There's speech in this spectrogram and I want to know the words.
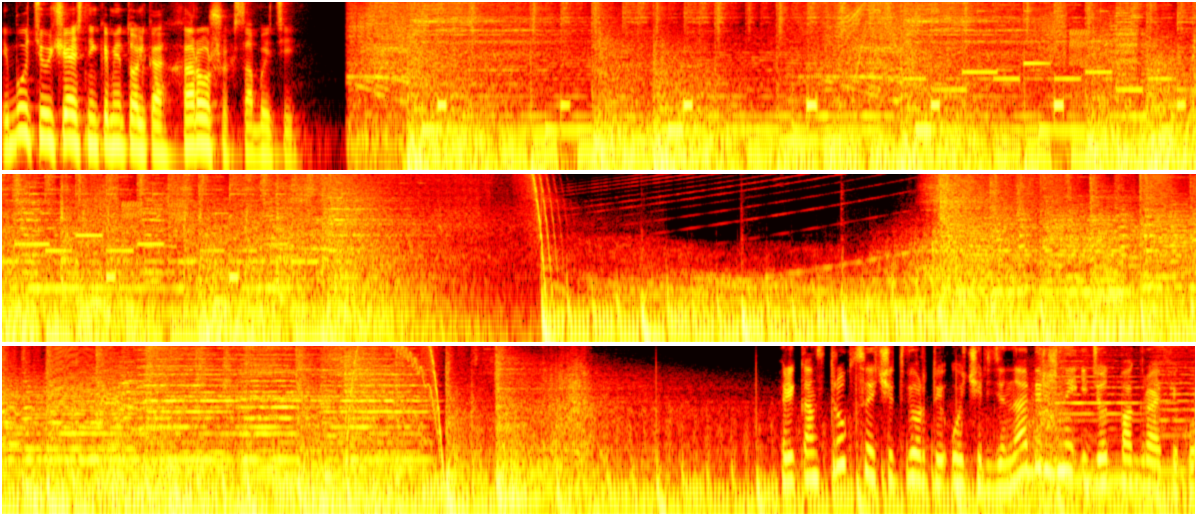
и будьте участниками только хороших событий. Реконструкция четвертой очереди набережной идет по графику.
